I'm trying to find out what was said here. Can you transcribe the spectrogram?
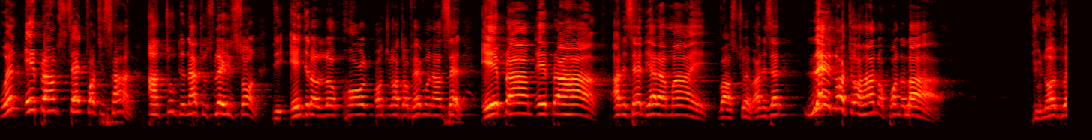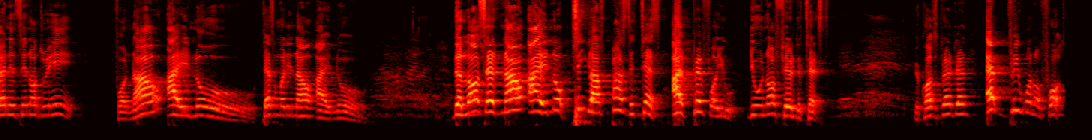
when Abraham set forth his hand and took the knife to slay his son, the angel of the Lord called unto him out of heaven and said, Abraham, Abraham. And he said, Here am I. Verse 12. And he said, Lay not your hand upon the lad. Do not do anything unto him. For now I know. Tell somebody now I know. The Lord said, Now I know. See, you have passed the test. I pray for you. You will not fail the test. Because, brethren, every one of us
